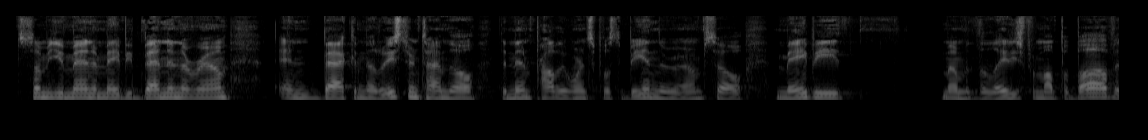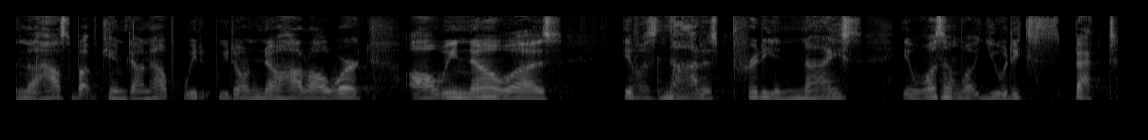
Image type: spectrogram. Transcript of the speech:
Some of you men have maybe been in the room. And back in Middle Eastern time, though, the men probably weren't supposed to be in the room. So maybe Remember, the ladies from up above and the house above came down to help. We, we don't know how it all worked. All we know was it was not as pretty and nice. It wasn't what you would expect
